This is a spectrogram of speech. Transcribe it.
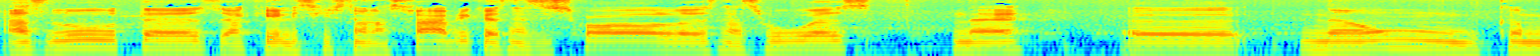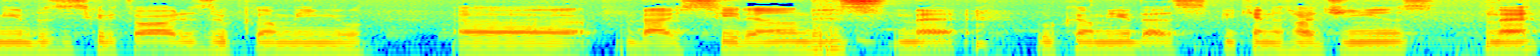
as lutas, aqueles que estão nas fábricas, nas escolas, nas ruas, né? Uh, não o caminho dos escritórios, o caminho uh, das cirandas, né? O caminho das pequenas rodinhas, né?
